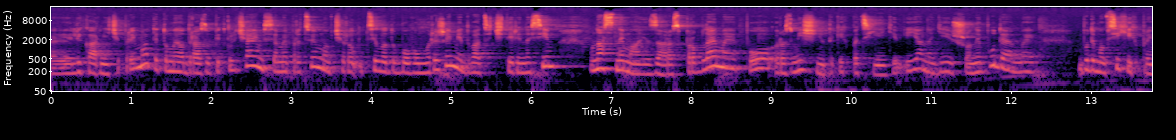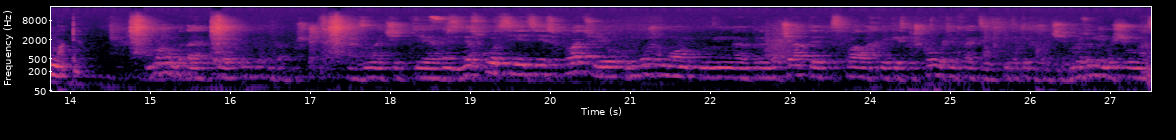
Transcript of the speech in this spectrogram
лікарні чи приймати, то ми одразу підключаємося. Ми працюємо в цілодобовому режимі 24 на 7. У нас немає зараз проблеми по розміщенню таких пацієнтів. І я надію, що не буде. Ми будемо всіх їх приймати. Е, Значить, е, в зв'язку з цією, цією ситуацією ми можемо передбачати спалах якихось кишкових інфекцій і таких речей. Ми розуміємо, що у нас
